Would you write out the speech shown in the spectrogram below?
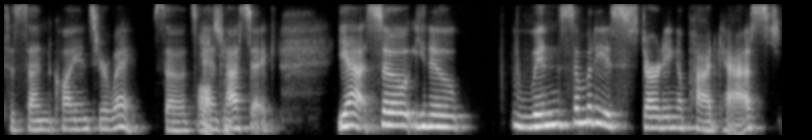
to send clients your way. So it's awesome. fantastic. Yeah so you know when somebody is starting a podcast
